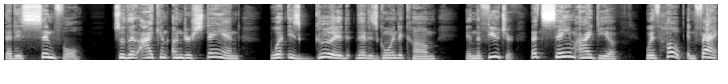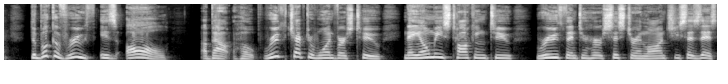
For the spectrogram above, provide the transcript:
that is sinful so that I can understand what is good that is going to come in the future. That same idea with hope. In fact, the book of Ruth is all about hope. Ruth chapter 1 verse 2, Naomi's talking to Ruth and to her sister-in-law and she says this,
